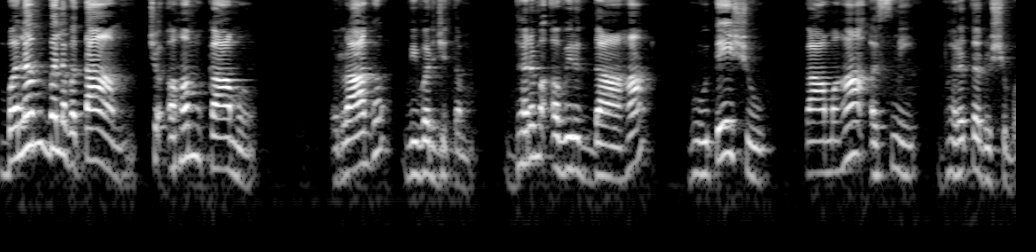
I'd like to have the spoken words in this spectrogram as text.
बलम बलवताम च अहम काम राग विवर्जितम. धर्म अविरुद्धा भूतेषु कामहा अस्मी भरत ऋषभ.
